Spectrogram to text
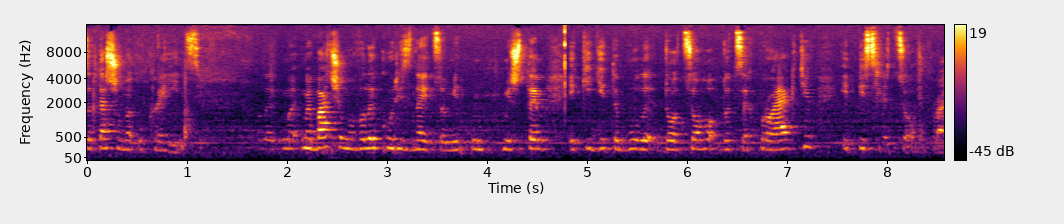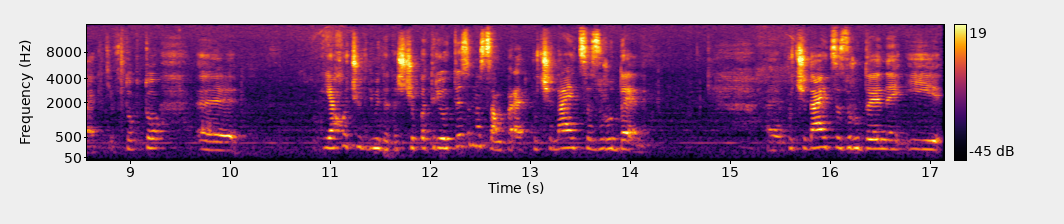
за те, що ми українці. Ми, ми бачимо велику різницю між тим, які діти були до цього до цих проєктів і після цього проєктів. Тобто е, я хочу відмітити, що патріотизм насамперед починається з родини. Е, Починається з родини і.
